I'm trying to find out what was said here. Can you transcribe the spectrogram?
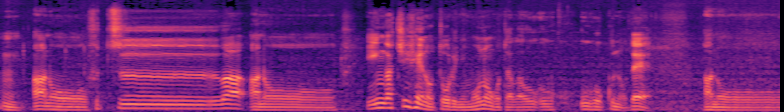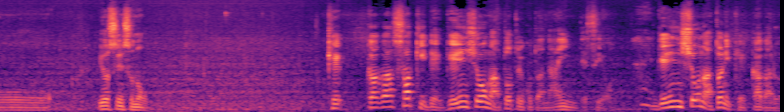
うん、あのー普通はあのー因果地平の通りに物事が動くので、あのー要するにその結果が先で現象が後ということはないんですよ。はい現象の後に結果がある。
